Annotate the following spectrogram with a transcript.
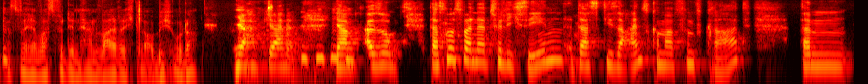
Das wäre ja was für den Herrn Weirich, glaube ich, oder? Ja, gerne. Ja, also das muss man natürlich sehen, dass diese 1,5 Grad ähm,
